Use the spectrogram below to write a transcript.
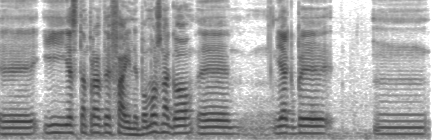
yy, i jest naprawdę fajny, bo można go yy, jakby. mm,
